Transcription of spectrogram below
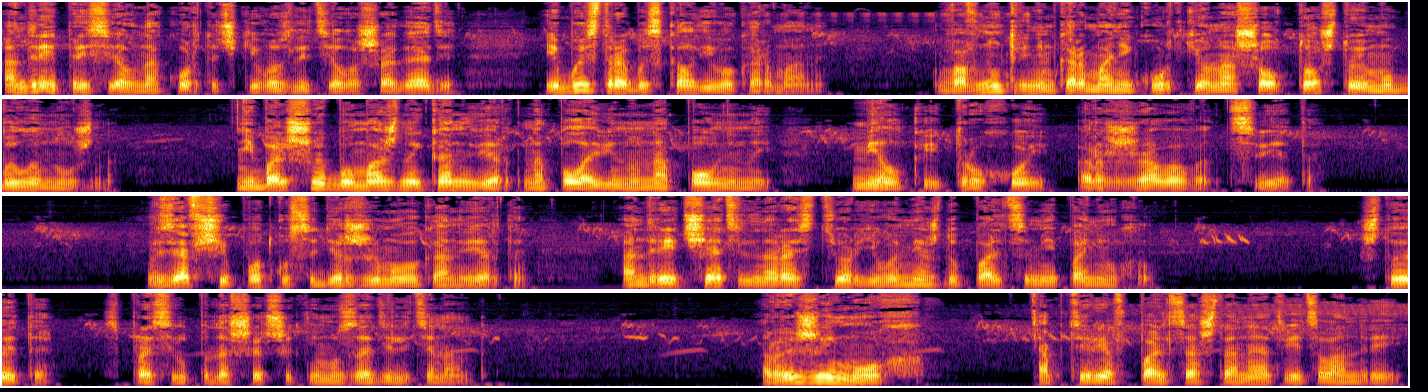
Андрей присел на корточки возле тела Шагади и быстро обыскал его карманы. Во внутреннем кармане куртки он нашел то, что ему было нужно. Небольшой бумажный конверт, наполовину наполненный мелкой трухой ржавого цвета. Взяв щепотку содержимого конверта, Андрей тщательно растер его между пальцами и понюхал. «Что это?» — спросил подошедший к нему сзади лейтенант. «Рыжий мох», — обтерев пальцы о штаны, ответил Андрей.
